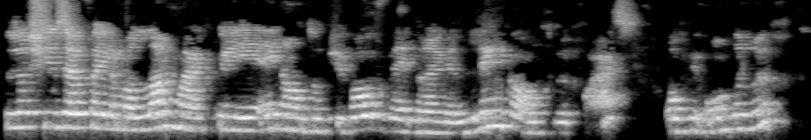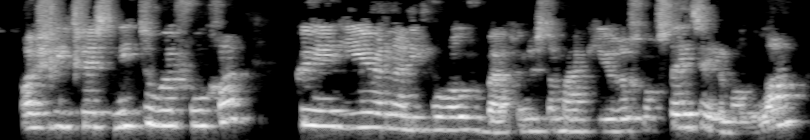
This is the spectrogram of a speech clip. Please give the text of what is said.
Dus als je jezelf helemaal lang maakt, kun je je ene hand op je bovenbeen brengen, linkerhand rugwaarts, op je onderrug. Als je die twist niet toe wil voegen, kun je hier naar die vooroverbuiging. Dus dan maak je je rug nog steeds helemaal lang,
